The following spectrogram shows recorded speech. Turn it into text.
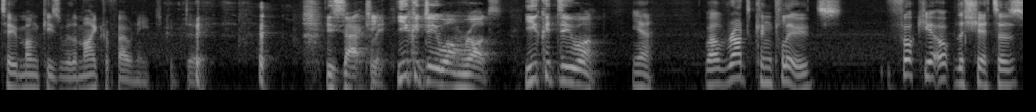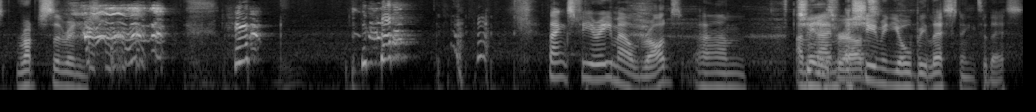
two monkeys with a microphone each could do it. exactly. You could do one, Rod. You could do one. yeah. Well, Rod concludes. Fuck you up the shitters, Rod Syringe. Thanks for your email, Rod. Um, I mean, I'm Rod. assuming you'll be listening to this.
